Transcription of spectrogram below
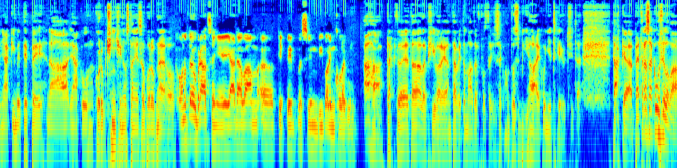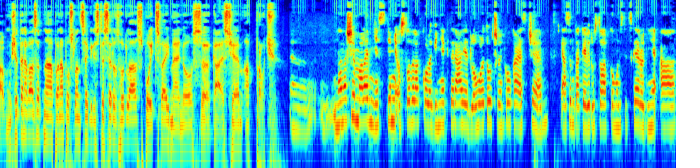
nějakými typy na nějakou korupční činnost a něco podobného? Ono to je obráceně, já dávám typy svým bývalým kolegům. Aha, tak to je ta lepší varianta, vy to máte v podstatě se k vám to zbíhá jako nitky určitě. Tak eh, Petra Zakouřilová, můžete navázat na pana poslance, kdy jste se rozhodla spojit své jméno s KSČM a proč? Eh, na našem malém městě mě oslovila kolegyně, která je dlouholetou členkou KSČM. Já jsem také vyrůstala v komunistické rodině a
